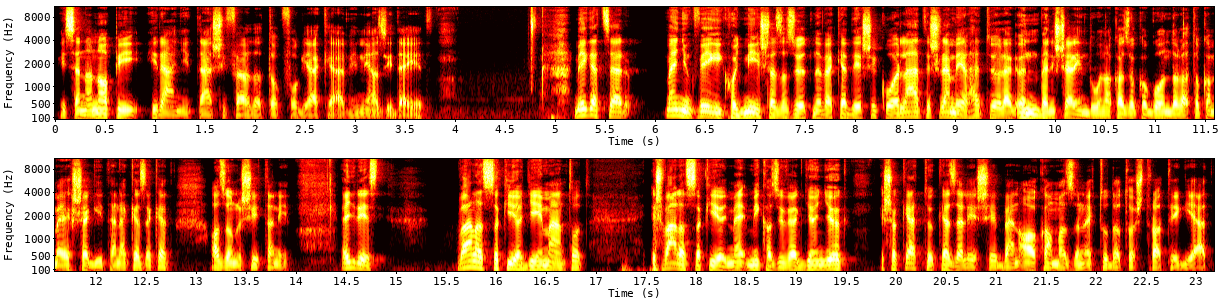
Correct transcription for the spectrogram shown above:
hiszen a napi irányítási feladatok fogják elvinni az idejét. Még egyszer menjünk végig, hogy mi is ez az öt növekedési korlát, és remélhetőleg önben is elindulnak azok a gondolatok, amelyek segítenek ezeket azonosítani. Egyrészt válassza ki a gyémántot, és válassza ki, hogy mik az üveggyöngyök, és a kettő kezelésében alkalmazzon egy tudatos stratégiát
